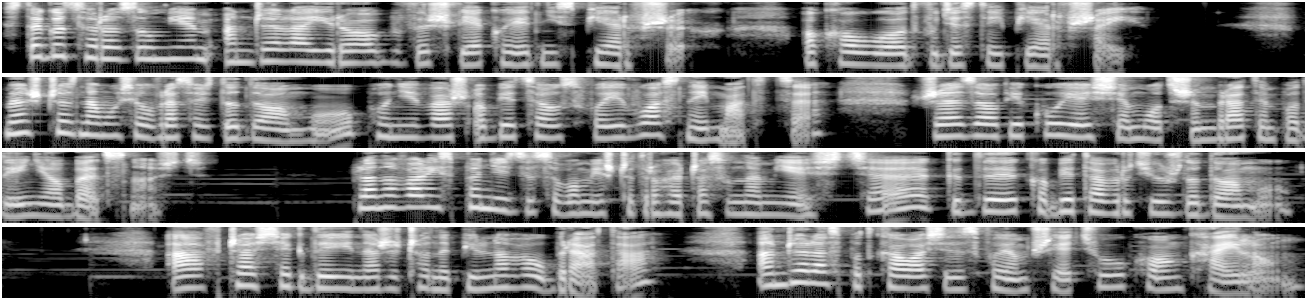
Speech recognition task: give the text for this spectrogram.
Z tego co rozumiem, Angela i Rob wyszli jako jedni z pierwszych, około 21. Mężczyzna musiał wracać do domu, ponieważ obiecał swojej własnej matce, że zaopiekuje się młodszym bratem pod jej nieobecność. Planowali spędzić ze sobą jeszcze trochę czasu na mieście, gdy kobieta wróci już do domu. A w czasie, gdy jej narzeczony pilnował brata, Angela spotkała się ze swoją przyjaciółką Kylą.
